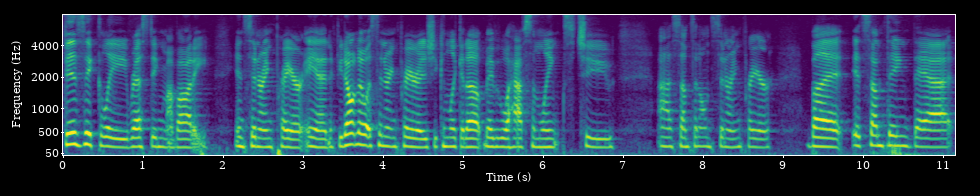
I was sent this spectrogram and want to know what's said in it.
physically resting my body in centering prayer. And if you don't know what centering prayer is, you can look it up. Maybe we'll have some links to uh, something on centering prayer. But it's something that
